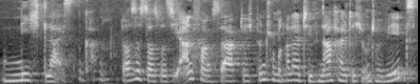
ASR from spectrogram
nicht leisten kann. Das ist das, was ich anfangs sagte. Ich bin schon relativ nachhaltig unterwegs,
